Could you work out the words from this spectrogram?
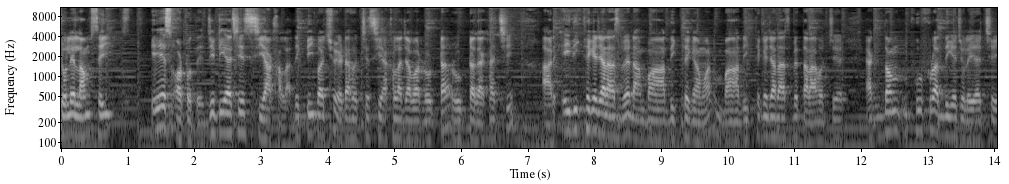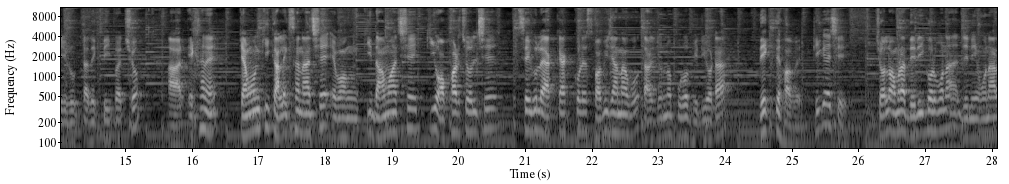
চলে এলাম সেই এস অটোতে, যেটি আছে সিয়াখালা। দেখতেই পাচ্ছ, এটা হচ্ছে সিয়াখালা যাবার রোডটা রুটটা দেখাচ্ছি। আর এই দিক থেকে যারা আসবে বাঁ দিক থেকে আমার, বাঁ দিক থেকে যারা আসবে, তারা হচ্ছে একদম ফুরফুরার দিকে চলে যাচ্ছে এই রুটটা দেখতেই পাচ্ছ। আর এখানে কেমন কি কালেকশান আছে এবং কি দাম আছে, কি অফার চলছে, সেগুলো এক এক করে সবই জানাব। তার জন্য পুরো ভিডিওটা দেখতে হবে, ঠিক আছে? চলো আমরা দেরি করব না যিনি ওনার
